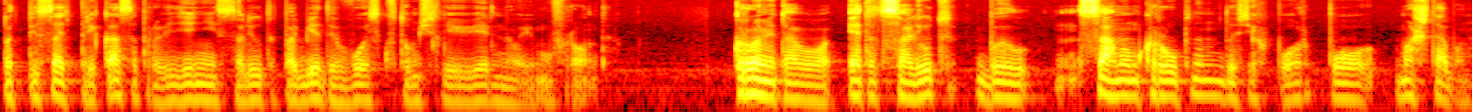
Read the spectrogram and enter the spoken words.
подписать приказ о проведении салюта победы войск, в том числе и уверенного ему фронта. Кроме того, этот салют был самым крупным до сих пор по масштабам.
